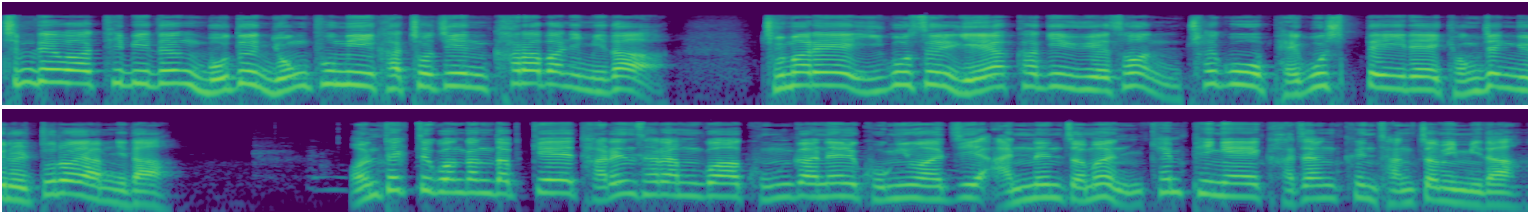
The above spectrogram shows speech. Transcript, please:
침대와 TV 등 모든 용품이 갖춰진 카라반입니다. 주말에 이곳을 예약하기 위해선 최고 150대 1의 경쟁률을 뚫어야 합니다. 언택트 관광답게 다른 사람과 공간을 공유하지 않는 점은 캠핑의 가장 큰 장점입니다.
